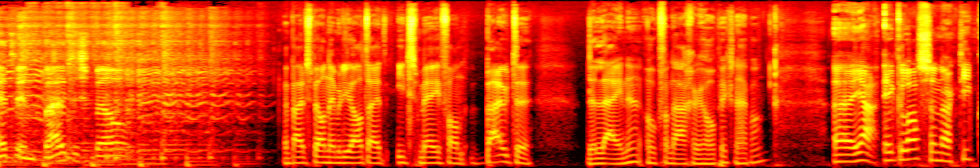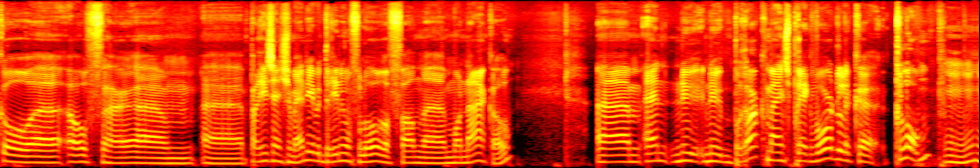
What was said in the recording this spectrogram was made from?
Edwin, buitenspel. Met buitenspel nemen jullie altijd iets mee van buiten de lijnen. Ook vandaag weer, hoop ik, Snijboon. Eh, ja, ik las een artikel eh, over ehm, eh, Paris Saint-Germain. Die hebben 3-0 verloren van eh, Monaco. Ehm, en nu, nu brak mijn spreekwoordelijke klomp. mhm.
